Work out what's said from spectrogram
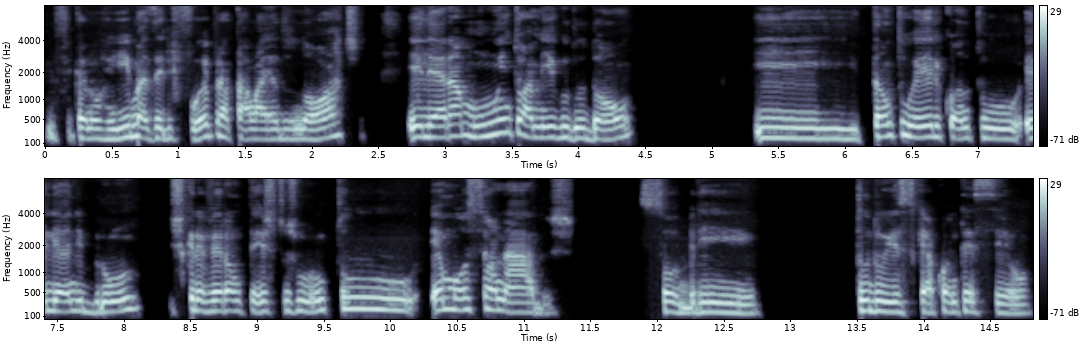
que fica no Rio, mas ele foi para Atalaia do Norte. Ele era muito amigo do Dom e tanto ele quanto Eliane Brum escreveram textos muito emocionados sobre tudo isso que aconteceu.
